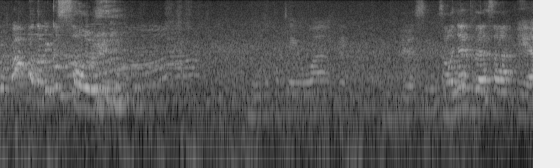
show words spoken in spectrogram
Gak apa-apa tapi kesel bener kecewa kayak Ya sih, Soalnya berasa Iya,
